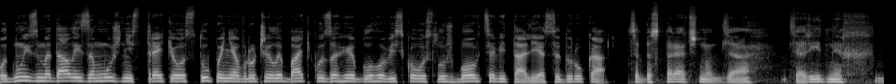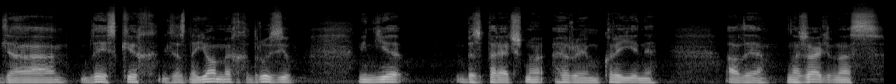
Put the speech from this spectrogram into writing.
Одну із медалей за мужність третього ступеня вручили батьку загиблого військовослужбовця Віталія Сидорука. Це безперечно для, для рідних, для близьких, для знайомих, друзів. Він є безперечно героєм України. Але, на жаль, в нас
